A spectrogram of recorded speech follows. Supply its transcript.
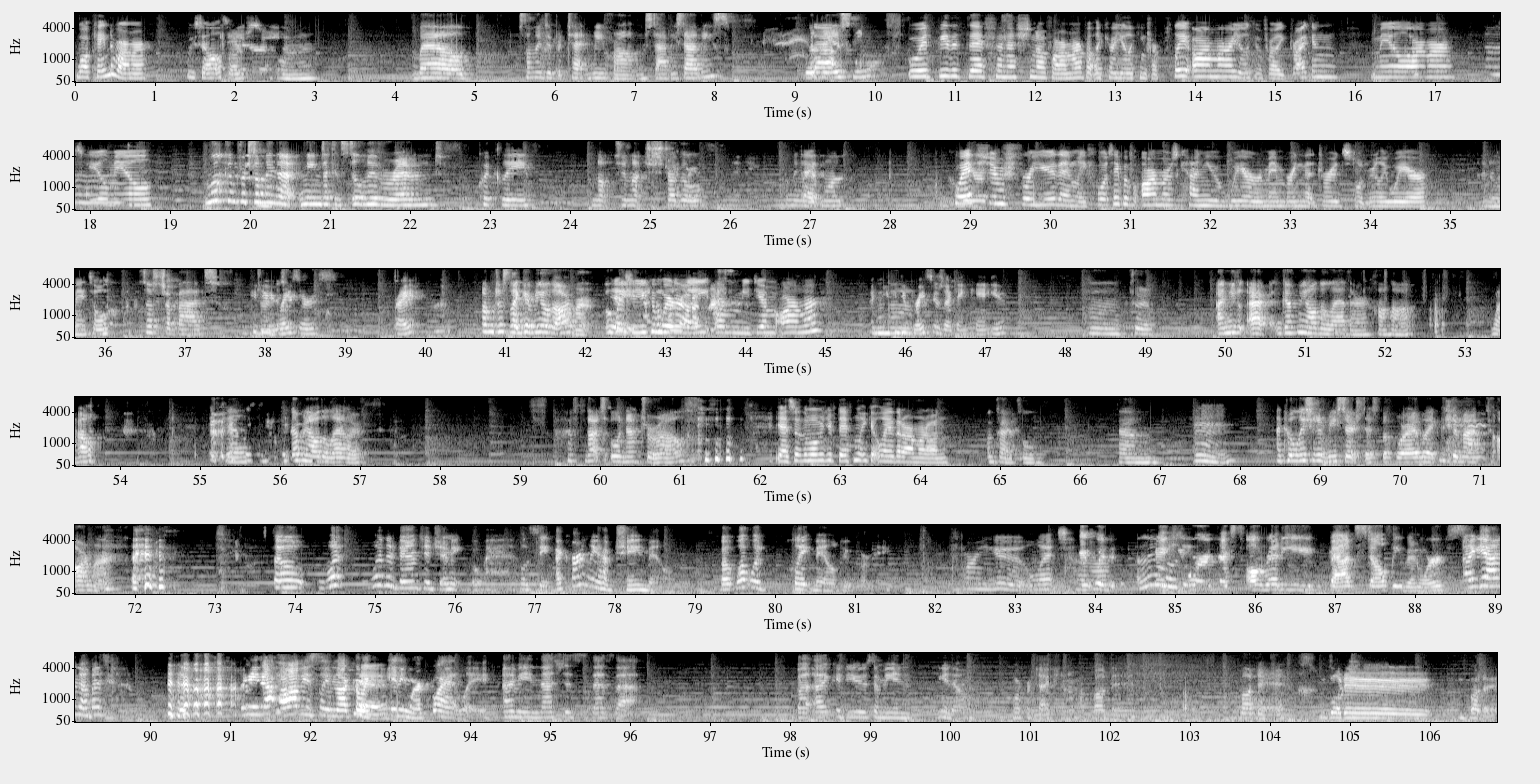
What kind of armor? We sell all sorts. Um, well, something to protect me from stabby stabbies. Would That-. Would be the definition of armor, but like, are you looking for plate armor? Are you looking for like dragon mail armor, scale mail? I'm looking for something that means I can still move around quickly, not too much struggle. Something a bit more. Question for you then, Leaf. What type of armors can you wear, remembering that druids don't really wear I know, metal? Such a bad. You could do Druids. bracers, right? I'm just like, give me all the armor. Oh yeah, wait, so you can don't wear light armor. or medium armor. And you can do Mhm. bracers, I think, can't you? Hmm, true. I need. Uh, give me all the leather. Haha. Wow. Yeah. give me all the leather. That's au natural. Yeah, so at the moment you've definitely got leather armor on. Okay, cool. Um, Hmm. I totally should have researched this before I like demand armor. So what what advantage? I mean, let's see. I currently have chainmail, but what would plate mail do for me? For you, let's It would a little make your dex already bad stealth even worse. Uh, yeah, no, but I mean, obviously, I'm not going Yeah. anywhere quietly. I mean, that's just that's that. But I could use, I mean, you know, more protection on my body. Body. Body. Body.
